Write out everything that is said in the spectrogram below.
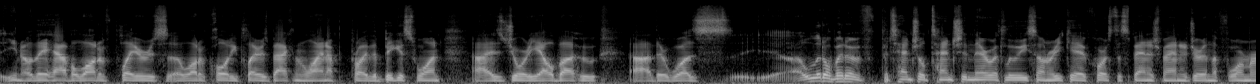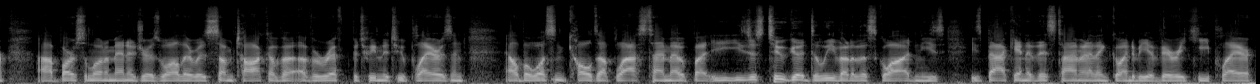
you know they have a lot of players, a lot of quality players back in the lineup. Probably the biggest one uh, is Jordi Alba, who uh, there was a little bit of potential tension there with Luis Enrique, of course, the Spanish manager and the former uh, Barcelona manager as well. There was some talk of a, of a rift between the two players, and Alba wasn't called up last time out, but he's just too good to leave out of the squad, and he's he's back in it this time, and I think going to be a very key player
